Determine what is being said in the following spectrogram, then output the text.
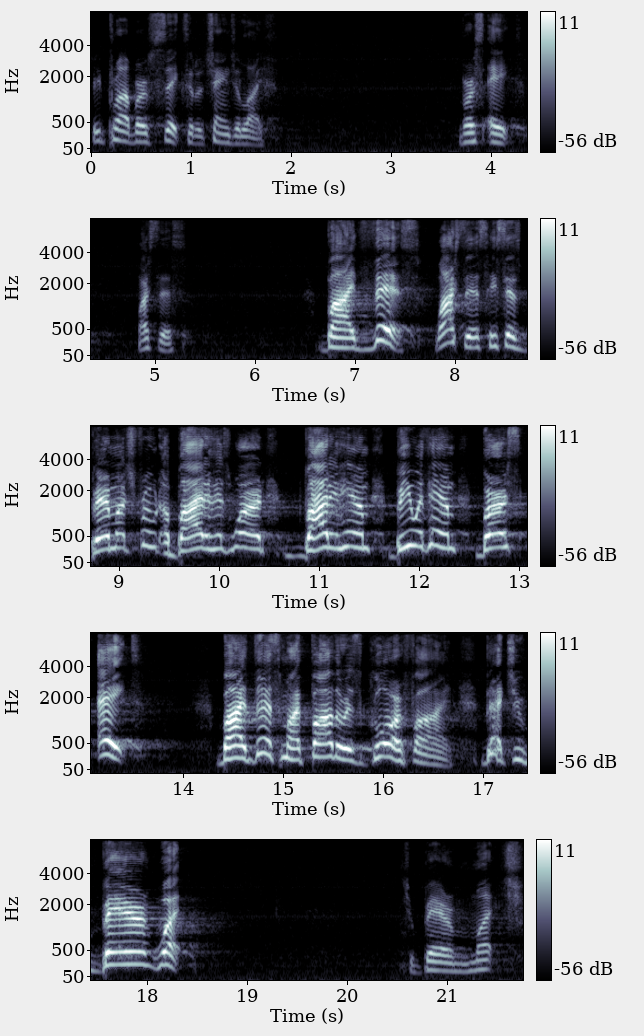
Read Proverbs 6, it'll change your life. Verse 8. Watch this. By this, watch this, he says, bear much fruit, abide in his word, abide in him, be with him. Verse 8. By this my Father is glorified, that you bear what? That you bear much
